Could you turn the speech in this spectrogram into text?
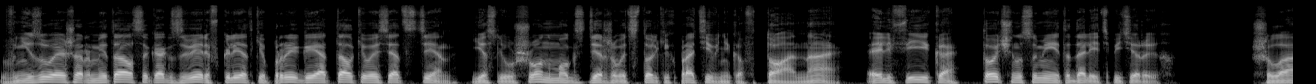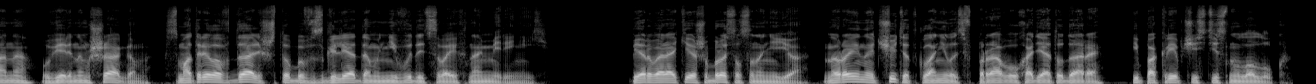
Внизу Эшер метался, как зверь в клетке, прыгая и отталкиваясь от стен. Если уж он мог сдерживать стольких противников, то она, эльфийка, точно сумеет одолеть пятерых. Шла она уверенным шагом, смотрела вдаль, чтобы взглядом не выдать своих намерений. Первый ракеш бросился на нее, но Рейна чуть отклонилась вправо, уходя от удара, и покрепче стиснула лук.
